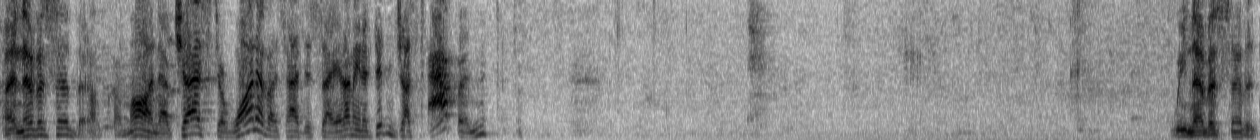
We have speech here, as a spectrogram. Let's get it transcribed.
I never said that. Oh, come on now, Chester. One of us had to say it. I mean, it didn't just happen. We never said it.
